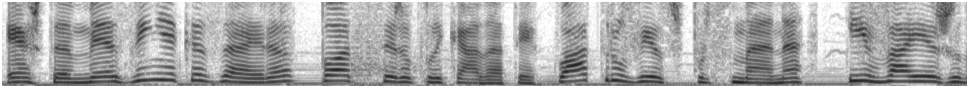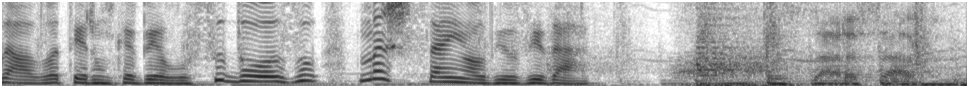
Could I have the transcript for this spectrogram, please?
Esta mesinha caseira pode ser aplicada até 4 vezes por semana e vai ajudá-lo a ter um cabelo sedoso, mas sem oleosidade. A Sara sabe.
